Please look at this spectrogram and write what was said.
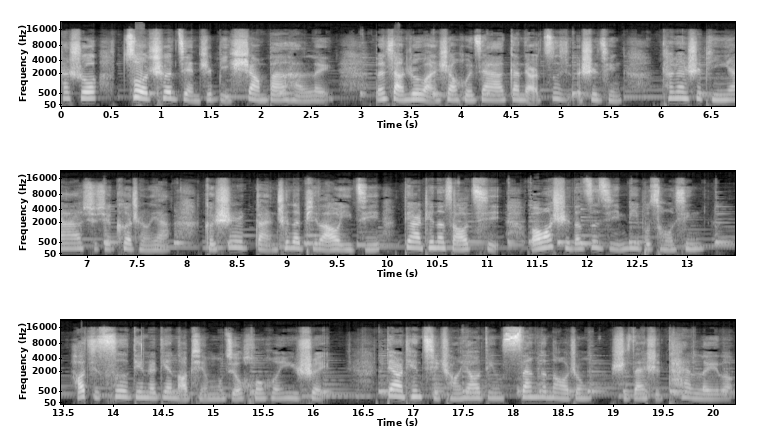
他说：“坐车简直比上班还累。本想着晚上回家干点自己的事情，看看视频呀，学学课程呀。可是赶车的疲劳以及第二天的早起，往往使得自己力不从心，好几次盯着电脑屏幕就昏昏欲睡。第二天起床要定三个闹钟，实在是太累了。”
